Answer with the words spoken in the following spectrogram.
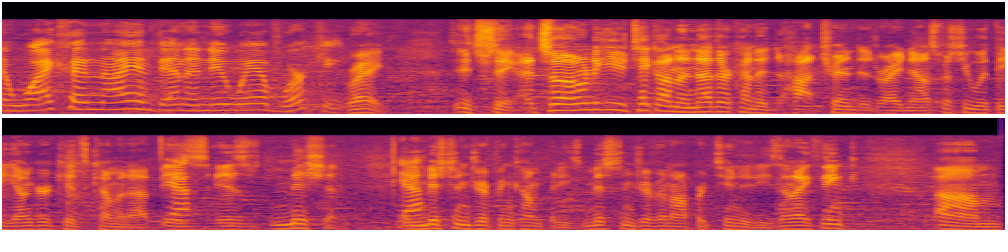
then why couldn't I invent a new way of working? Right. Interesting. So I want to give you take on another kind of hot trend right now, especially with the younger kids coming up, Yeah. is is mission Yeah. and mission-driven companies, mission-driven opportunities, and I think. Um,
